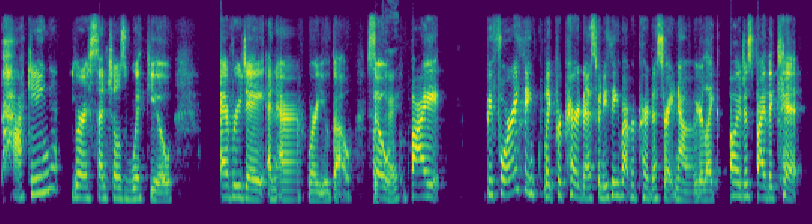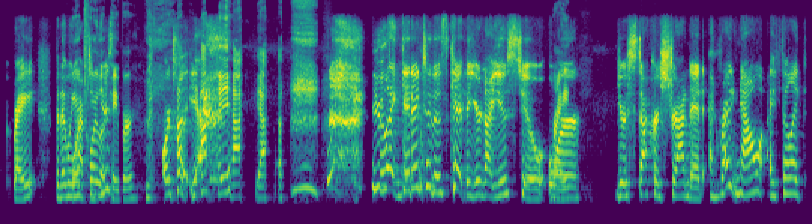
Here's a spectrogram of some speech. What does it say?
packing your essentials with you every day and everywhere you go. So okay. by before I think like preparedness, when you think about preparedness right now, you're like, oh, I just buy the kit, right? But then we have toilet to use, paper or toilet, yeah, yeah, yeah. you like get into this kit that you're not used to, or right. you're stuck or stranded. And right now, I feel like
